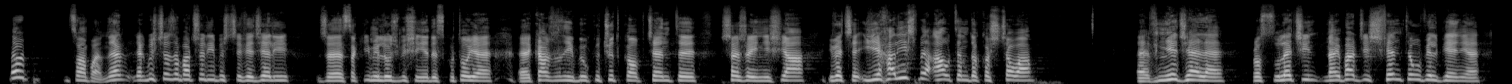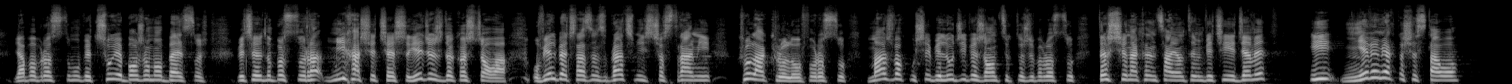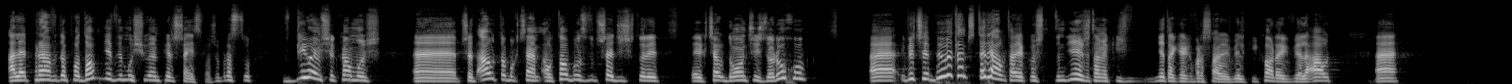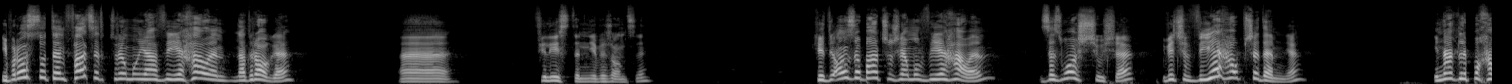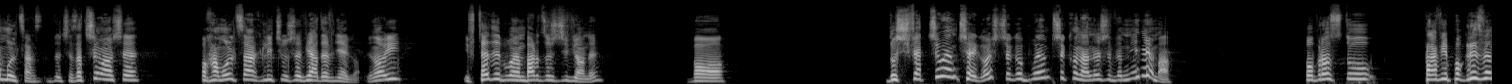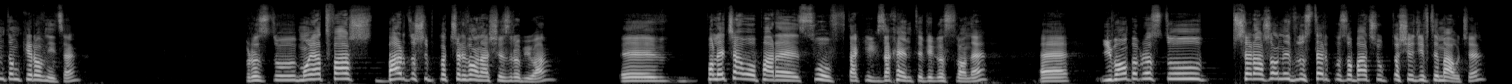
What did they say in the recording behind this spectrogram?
no co mam powiem, no jak, jakbyście zobaczyli, byście wiedzieli, że z takimi ludźmi się nie dyskutuje. E, każdy z nich był króciutko obcięty, szerzej niż ja. I wiecie, jechaliśmy autem do kościoła e, w niedzielę, po prostu leci najbardziej święte uwielbienie. Ja po prostu mówię, czuję Bożą obecność. Wiecie, no po prostu Micha się cieszy, jedziesz do kościoła, uwielbiać razem z braćmi i z siostrami Króla Królów. Po prostu masz wokół siebie ludzi wierzących, którzy po prostu też się nakręcają tym, wiecie, jedziemy. I nie wiem, jak to się stało, ale prawdopodobnie wymusiłem pierwszeństwo, że po prostu wbiłem się komuś e, przed auto, bo chciałem autobus wyprzedzić, który e, chciał dołączyć do ruchu. E, I wiecie, były tam cztery auta, jakoś, nie że tam jakiś, nie tak jak w Warszawie, wielki korek, wiele aut. E, I po prostu ten facet, któremu ja wyjechałem na drogę, e, Filistyn niewierzący, kiedy on zobaczył, że ja mu wyjechałem, zezłościł się i wiecie, wyjechał przede mnie i nagle po hamulcach, znaczy zatrzymał się po hamulcach, liczył, że wjadę w niego. No i, i wtedy byłem bardzo zdziwiony, bo doświadczyłem czegoś, czego byłem przekonany, że we mnie nie ma. Po prostu prawie pogryzłem tą kierownicę. Po prostu moja twarz bardzo szybko czerwona się zrobiła. Yy, poleciało parę słów takich zachęty w jego stronę. Yy, I on po prostu przerażony w lusterku zobaczył, kto siedzi w tym aucie.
